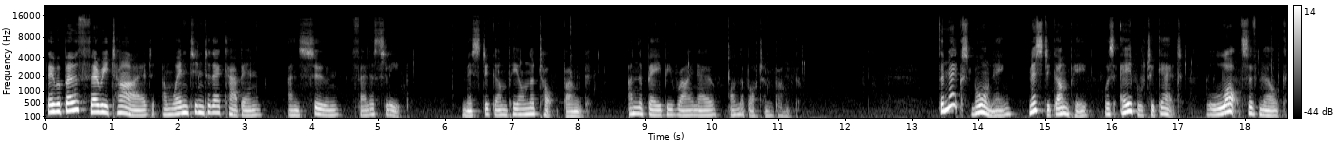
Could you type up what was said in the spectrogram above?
They were both very tired and went into their cabin and soon fell asleep. Mr. Gumpy on the top bunk and the baby rhino on the bottom bunk. The next morning, Mr. Gumpy was able to get lots of milk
